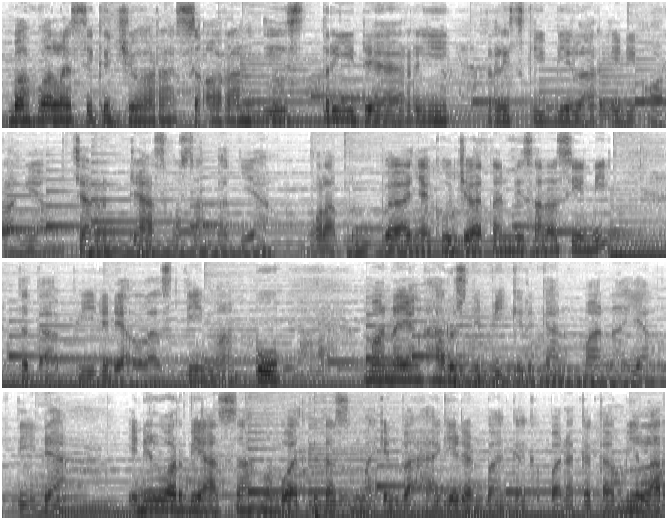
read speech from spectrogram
Bahwa Lesti Kejora seorang istri dari Rizky Bilar ini orang yang cerdas, sahabat ya. Walaupun banyak hujatan di sana sini, tetapi Dedek Lesti mampu mana yang harus dipikirkan, mana yang tidak. Ini luar biasa, membuat kita semakin bahagia dan bangga kepada kakak Bilar.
